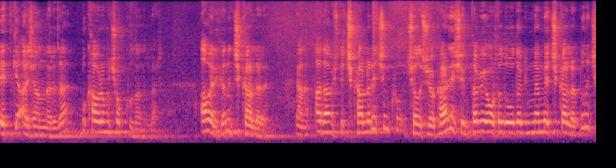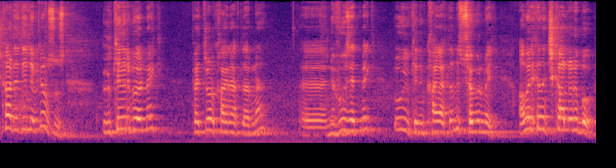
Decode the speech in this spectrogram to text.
etki ajanları da bu kavramı çok kullanırlar. Amerika'nın çıkarları. Yani adam işte çıkarları için çalışıyor kardeşim. Tabii Orta Doğu'da bilmem ne çıkarlar. Bunu çıkar dediği ne biliyor musunuz? Ülkeleri bölmek, petrol kaynaklarına e, nüfuz etmek, o ülkenin kaynaklarını sömürmek. Amerika'nın çıkarları bu.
